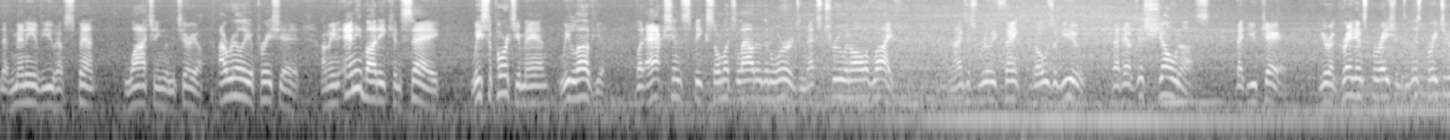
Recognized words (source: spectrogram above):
that many of you have spent watching the material. I really appreciate it. I mean, anybody can say, we support you, man, we love you, but actions speak so much louder than words, and that's true in all of life. And I just really thank those of you that have just shown us that you care. You're a great inspiration to this preacher,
